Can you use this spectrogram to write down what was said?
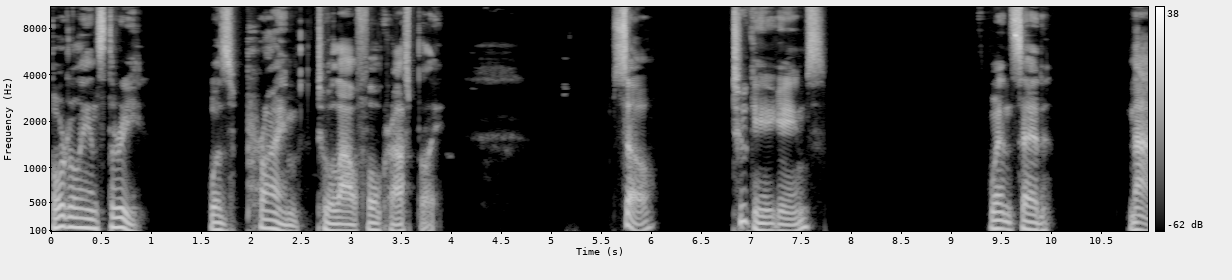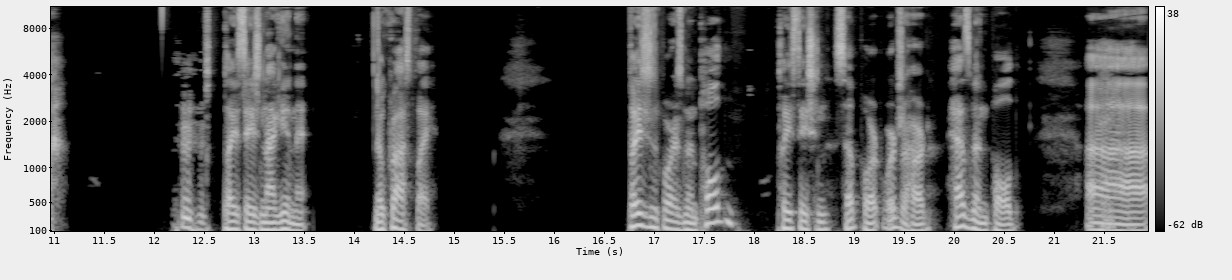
Borderlands Three was prime to allow full crossplay. So, 2K Games went and said, "Nah, PlayStation not getting it. No crossplay. PlayStation support has been pulled. PlayStation support, words are hard, has been pulled. Uh,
